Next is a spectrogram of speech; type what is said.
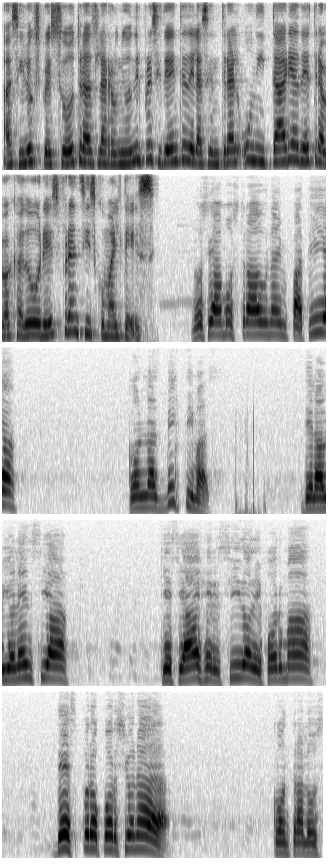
Así lo expresó tras la reunión del presidente de la Central Unitaria de Trabajadores, Francisco Maltés. No se ha mostrado una empatía con las víctimas de la violencia que se ha ejercido de forma desproporcionada contra los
